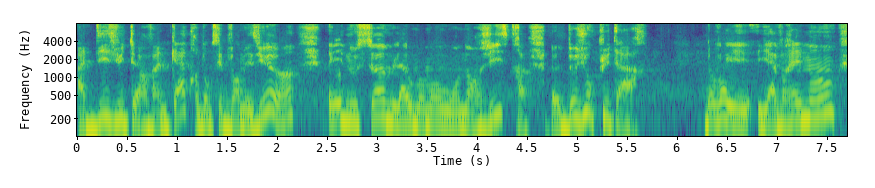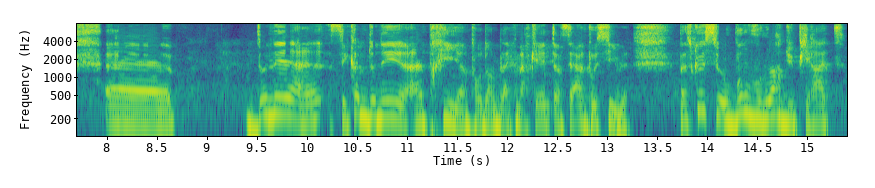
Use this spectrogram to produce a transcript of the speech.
à 18h24. Donc c'est devant mes yeux. Hein, et nous sommes là au moment où on enregistre, euh, deux jours plus tard. Donc vous voyez, il y a vraiment euh, donner c'est comme donner un prix hein, pour dans le black market, hein, c'est impossible parce que c'est au bon vouloir du pirate.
